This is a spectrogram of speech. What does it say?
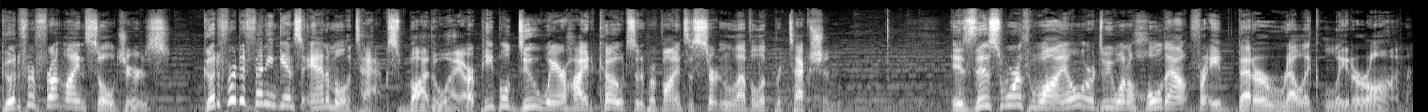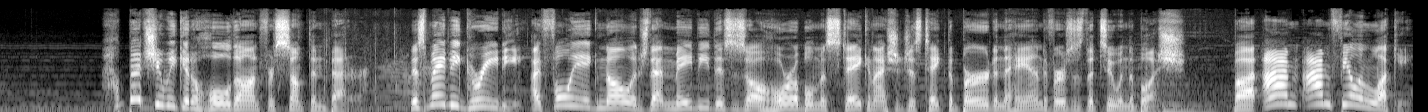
Good for frontline soldiers. Good for defending against animal attacks, by the way. Our people do wear hide coats and it provides a certain level of protection. Is this worthwhile, or do we want to hold out for a better relic later on? I'll bet you we could hold on for something better. This may be greedy. I fully acknowledge that maybe this is a horrible mistake and I should just take the bird in the hand versus the two in the bush. But I'm I'm feeling lucky.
